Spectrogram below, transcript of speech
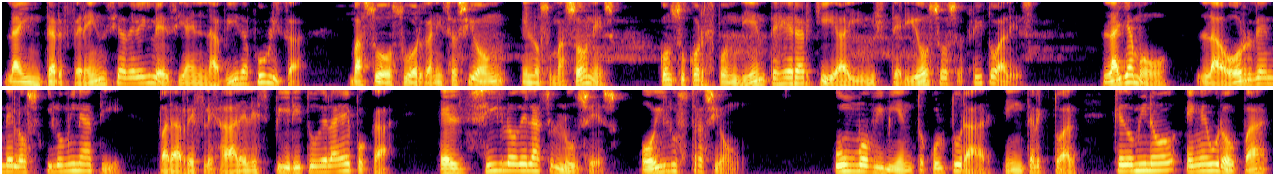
la interferencia de la Iglesia en la vida pública. Basó su organización en los masones, con su correspondiente jerarquía y misteriosos rituales. La llamó la Orden de los Illuminati para reflejar el espíritu de la época, el siglo de las luces o ilustración, un movimiento cultural e intelectual que dominó en Europa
